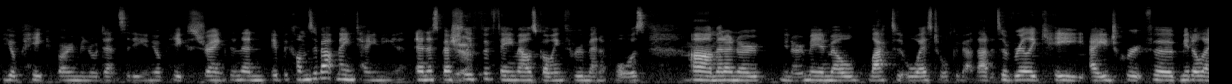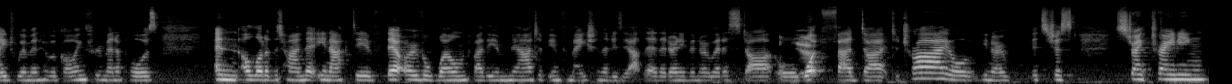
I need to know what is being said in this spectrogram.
your peak bone mineral density and your peak strength and then it becomes about maintaining it and especially for females going through menopause um, and i know you know me and mel like to always talk about that it's a really key age group for middle-aged women who are going through menopause and a lot of the time they're inactive. They're overwhelmed by the amount of information that is out there. They don't even know where to start or Yeah. what fad diet to try or you know it's just strength training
